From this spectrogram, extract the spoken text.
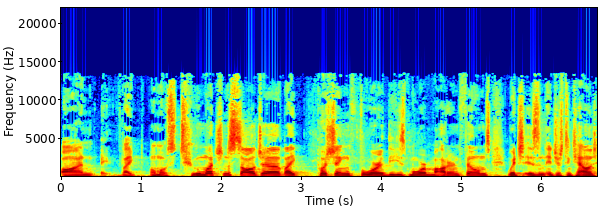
on like almost too much nostalgia like pushing for these more modern films which is an interesting challenge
